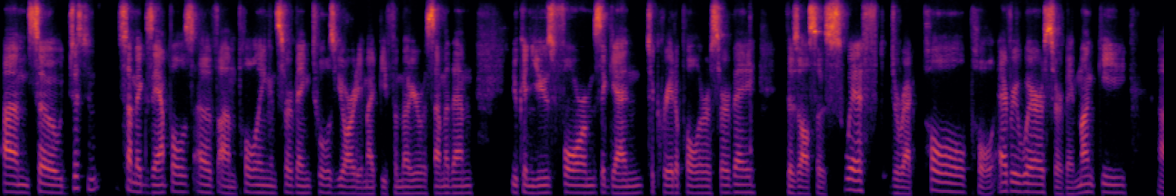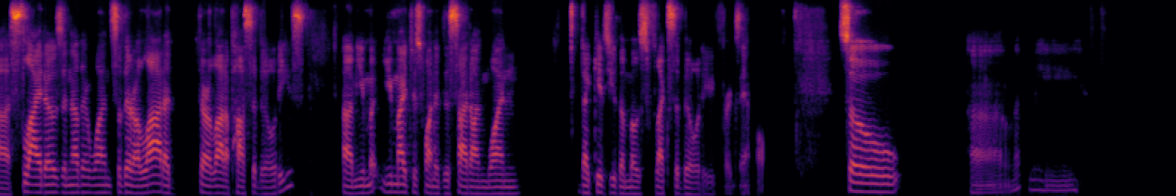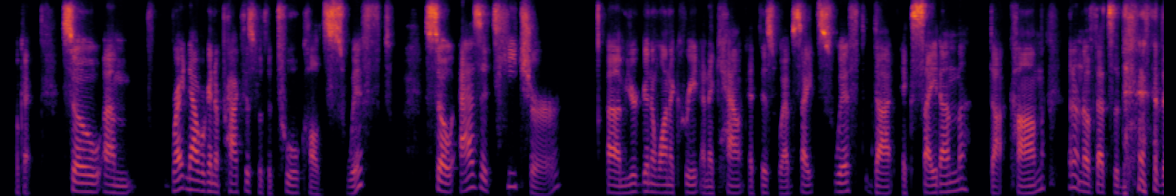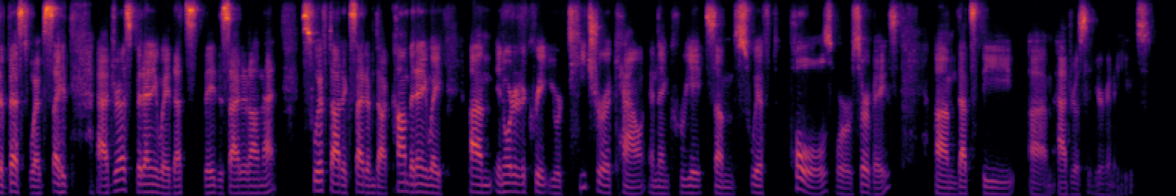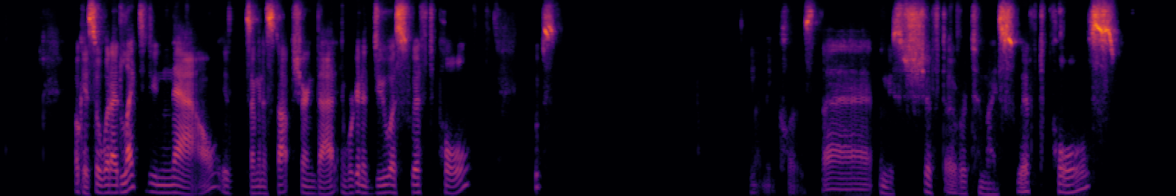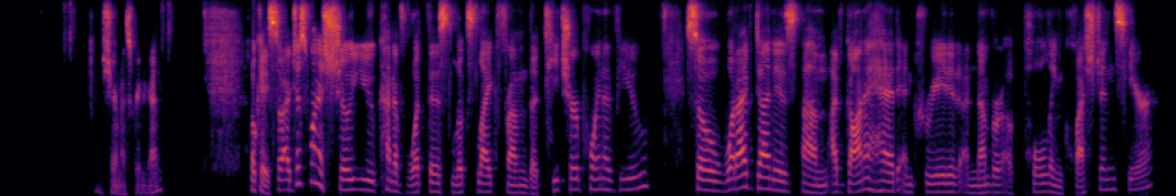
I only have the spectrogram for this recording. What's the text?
Um, so just some examples of um, polling and surveying tools, you already might be familiar with some of them. You can use forms again to create a poll or a survey. There's also Swift, Direct Poll, Poll Everywhere, Survey Monkey, uh, Slido's another one. So there are a lot of there are a lot of possibilities um, you, you might just want to decide on one that gives you the most flexibility, for example. So uh, let me, okay. So um, right now we're going to practice with a tool called Swift. So as a teacher, um, you're going to want to create an account at this website, swift.excitem.com com. I don't know if that's the, the best website address, but anyway, that's they decided on that. Swift.excitem.com. But anyway, um, in order to create your teacher account and then create some Swift polls or surveys, um, that's the um, address that you're going to use. Okay, so what I'd like to do now is I'm going to stop sharing that and we're going to do a Swift poll. Oops. Let me close that. Let me shift over to my Swift polls. Share my screen again. Okay, so I just want to show you kind of what this looks like from the teacher point of view. So what I've done is um, I've gone ahead and created a number of polling questions here.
